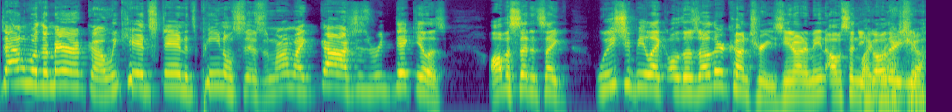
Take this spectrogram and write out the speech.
down with America, we can't stand its penal system. Oh my gosh, this is ridiculous. All of a sudden, it's like, we should be like, oh, those other countries. You know what I mean? All of a sudden, you Like go there. You,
